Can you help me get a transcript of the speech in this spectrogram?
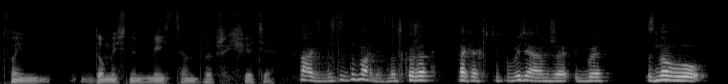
twoim domyślnym miejscem we wszechświecie. Tak, zdecydowanie. No tylko, że tak jak ci powiedziałem, że jakby znowu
